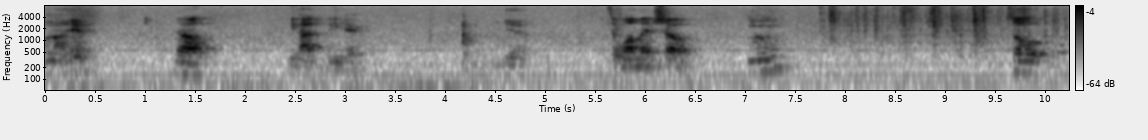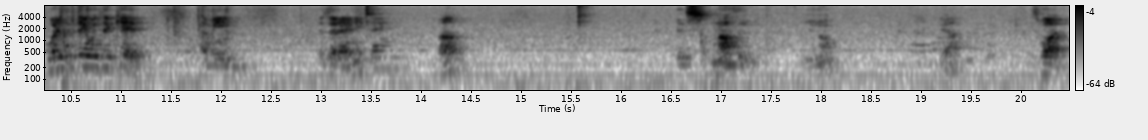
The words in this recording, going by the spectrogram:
I'm not here. No, you have to be here. Yeah. It's a one-man show. Mm-hmm. So, what is the thing with the kid? I mean, is it anything? Huh? It's nothing, you know? Yeah. It's what?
